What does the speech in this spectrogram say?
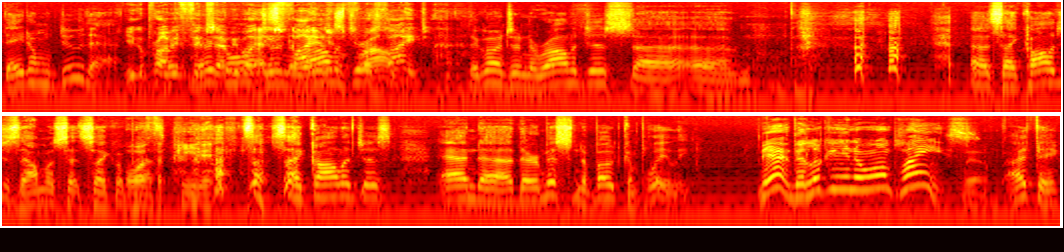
They don't do that. You could probably They're- fix they're going everybody's to a fighters neurologist. fight. They're going to neurologists, uh, um, uh, psychologists. I almost said psychopath. Orthopedic. so psychologists, and uh, they're missing the boat completely. Yeah, they're looking in the wrong place. Yeah, I think.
